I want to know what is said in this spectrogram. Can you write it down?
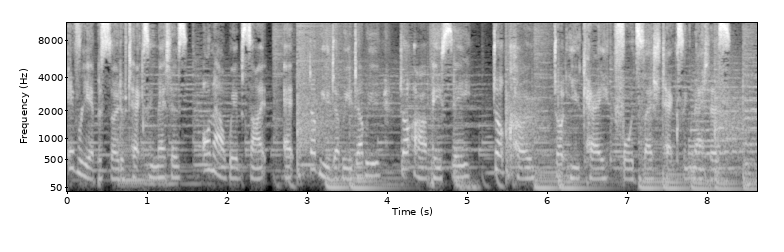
every episode of Taxing Matters on our website at www.rpc.co.uk forward slash taxing matters.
